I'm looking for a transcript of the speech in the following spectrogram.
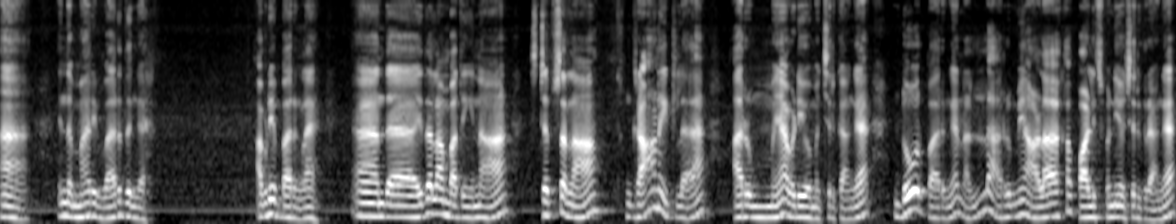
ஆ இந்த மாதிரி வருதுங்க. அப்படியே பாருங்களேன். அந்த இதெல்லாம் பார்த்தீங்கன்னா ஸ்டெப்ஸ் எல்லாம் கிரானைட்டில் அருமையாக வடிவமைச்சிருக்காங்க. டோர் பாருங்கள் நல்லா அருமையாக அழகாக பாலிஷ் பண்ணி வச்சுருக்குறாங்க.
